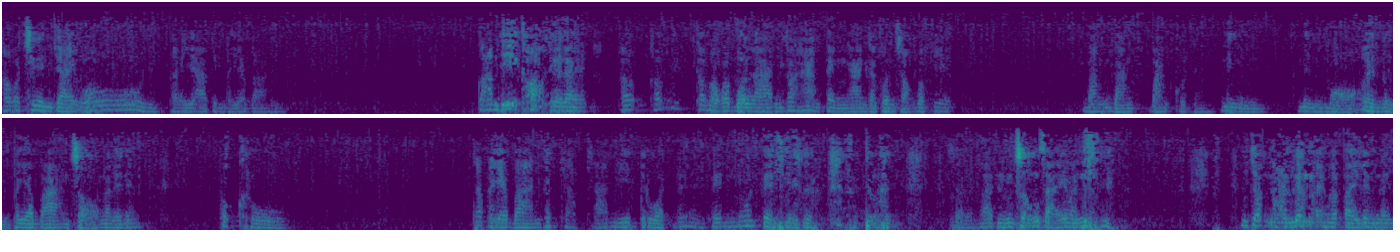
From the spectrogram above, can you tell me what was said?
เขาก็ชื่นใจ โอ้ภรรยาเป็นพยาบาล ความดีข้อคืออะไรเขาเขาเขาบอกว่าโบราณเขาห้ามแต่งงานกับคนสองประเภท บางบางบางคนหนึ่งหนึ่งหมอเออหนึ่งพยาบาลสองอะไรเนี่ยพวกครู ถ้าพยาบาลก็จับสามีตรวจเลยเป็นนู้นเป็นนี่ตรวจสารพัดสงสัยมันเจ้างานเรื่องอะไรมาไปเรื่องนั้น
